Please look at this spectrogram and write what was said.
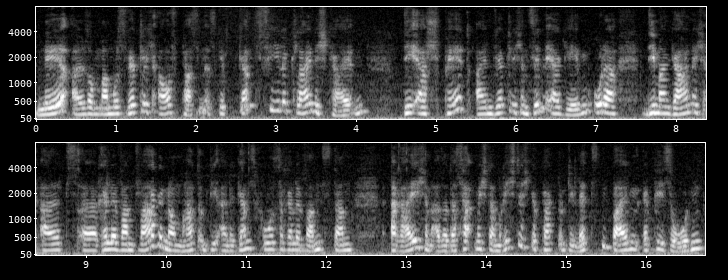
nee, also man muss wirklich aufpassen. Es gibt ganz viele Kleinigkeiten, die erst spät einen wirklichen Sinn ergeben oder die man gar nicht als äh, relevant wahrgenommen hat und die eine ganz große Relevanz dann erreichen. Also das hat mich dann richtig gepackt und die letzten beiden Episoden,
